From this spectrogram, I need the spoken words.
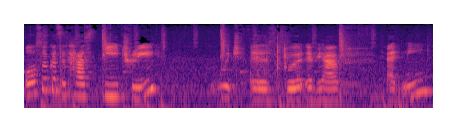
Also because it has tea tree, which is good if you have acne,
